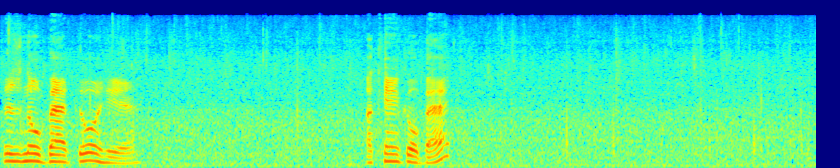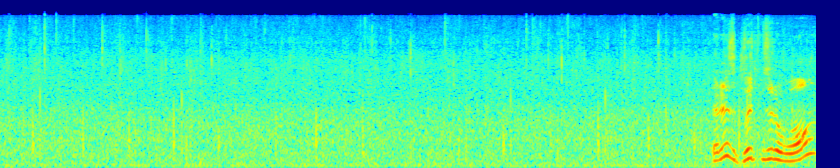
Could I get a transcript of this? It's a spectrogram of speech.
There's no back door here. I can't go back? That is glitch into the wall?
